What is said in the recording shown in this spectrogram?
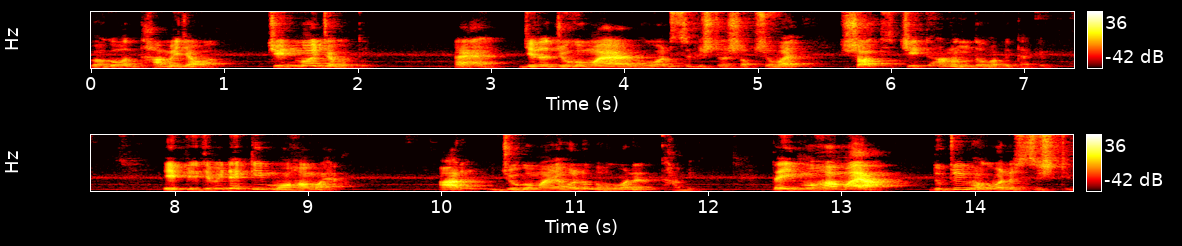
ভগবান ধামে যাওয়া চিন্ময় জগতে। হ্যাঁ যেটা যোগমায়ায় ভগবান শ্রীকৃষ্ণ সবসময় সৎ চিত আনন্দভাবে থাকেন। এই পৃথিবীটা কি মহামায়া? আর যোগমায়া হলো ভগবানের ধামে। তাই মহামায়া দুটোই ভগবানের সৃষ্টি।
